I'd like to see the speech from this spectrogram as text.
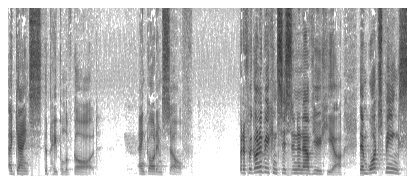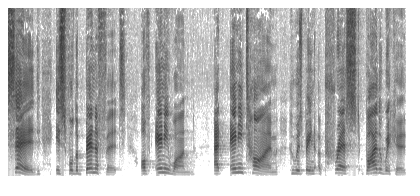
against the people of God and God Himself. But if we're going to be consistent in our view here, then what's being said is for the benefit of anyone at any time who has been oppressed by the wicked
